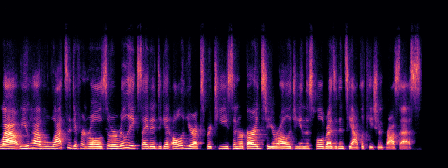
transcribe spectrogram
Wow, you have lots of different roles. So we're really excited to get all of your expertise in regards to urology in this whole residency application process.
